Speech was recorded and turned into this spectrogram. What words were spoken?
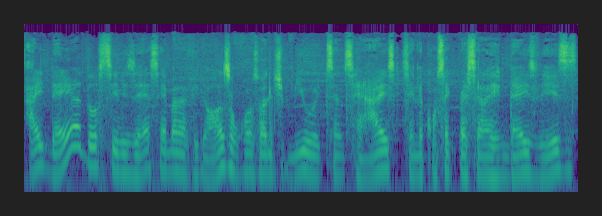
a ideia do Series S é maravilhosa, um console de 1.800 reais, você ainda consegue parcelar em 10 vezes.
